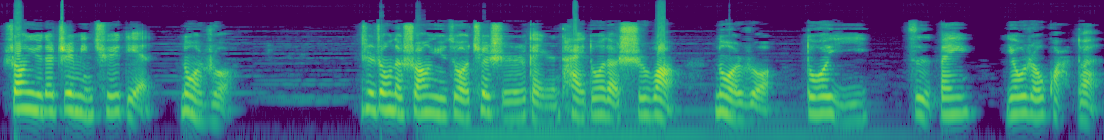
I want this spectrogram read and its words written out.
双鱼的致命缺点：懦弱。现实中的双鱼座确实给人太多的失望：懦弱、多疑、自卑、优柔寡断、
